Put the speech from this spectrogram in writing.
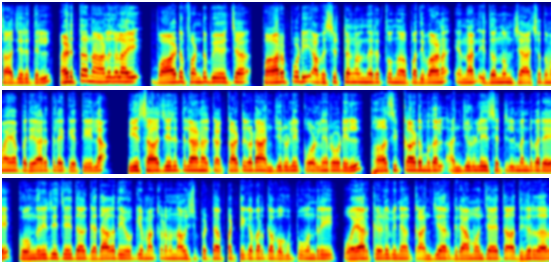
സാഹചര്യത്തിൽ അടുത്ത നാളുകളായി വാർഡ് ഫണ്ട് ഉപയോഗിച്ച പാറപ്പൊടി അവശിഷ്ടങ്ങൾ നിരത്തുന്നത് പതിവാണ്. എന്നാൽ ഇതൊന്നും ശാശ്വതമായ പരിഹാരത്തിലേക്ക് എത്തിയില്ല. ഈ സാഹചര്യത്തിലാണ് കക്കാട്ടുകട അഞ്ചുരുളി കോളനി റോഡിൽ ഭാസിക്കാട് മുതൽ അഞ്ചുരുളി സെറ്റിൽമെന്റ് വരെ കോൺക്രീറ്റ് ചെയ്ത് ഗതാഗത യോഗ്യമാക്കണമെന്നാവശ്യപ്പെട്ട പട്ടികവർഗ വകുപ്പ് മന്ത്രി ഒ ആർ കേളുവിന് കാഞ്ചിയാർ ഗ്രാമപഞ്ചായത്ത് അധികൃതർ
